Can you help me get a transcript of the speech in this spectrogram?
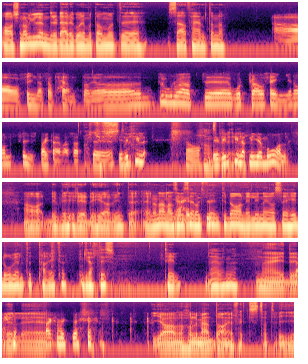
Arsenal glömde det där. Hur går det mot dem mot eh, Southampton då? Ja, fina Southampton. Jag tror nog att uh, Ward Prowse hänger någon frispark där. Va? Så att, eh, Just det det. vill till, ja, det vill till att ni gör mål. Ja, det blir det. Det gör vi inte. Är det någon annan som vill säga något fint till Daniel innan jag säger hej då? Vi är lite tajt här. Grattis. Till. Nej, jag vet inte. Nej, det är väl... eh, Tack så mycket. Jag håller med Daniel faktiskt. Att vi,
